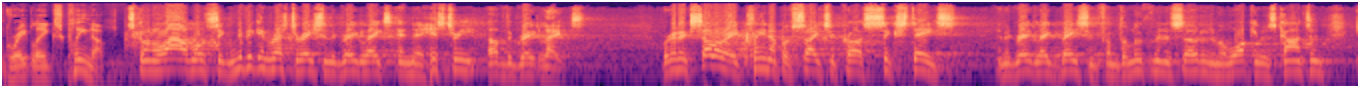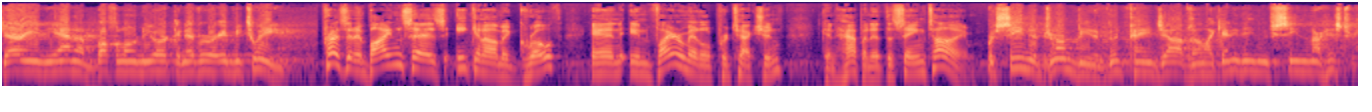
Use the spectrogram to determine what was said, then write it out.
Great Lakes cleanup. It's going to allow most significant restoration of the Great Lakes in the history of the Great Lakes. We're going to accelerate cleanup of sites across six states in the Great Lake Basin, from Duluth, Minnesota to Milwaukee, Wisconsin, Gary, Indiana, Buffalo, New York, and everywhere in between. President Biden says economic growth and environmental protection can happen at the same time. We're seeing a drumbeat of good paying jobs unlike anything we've seen in our history.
